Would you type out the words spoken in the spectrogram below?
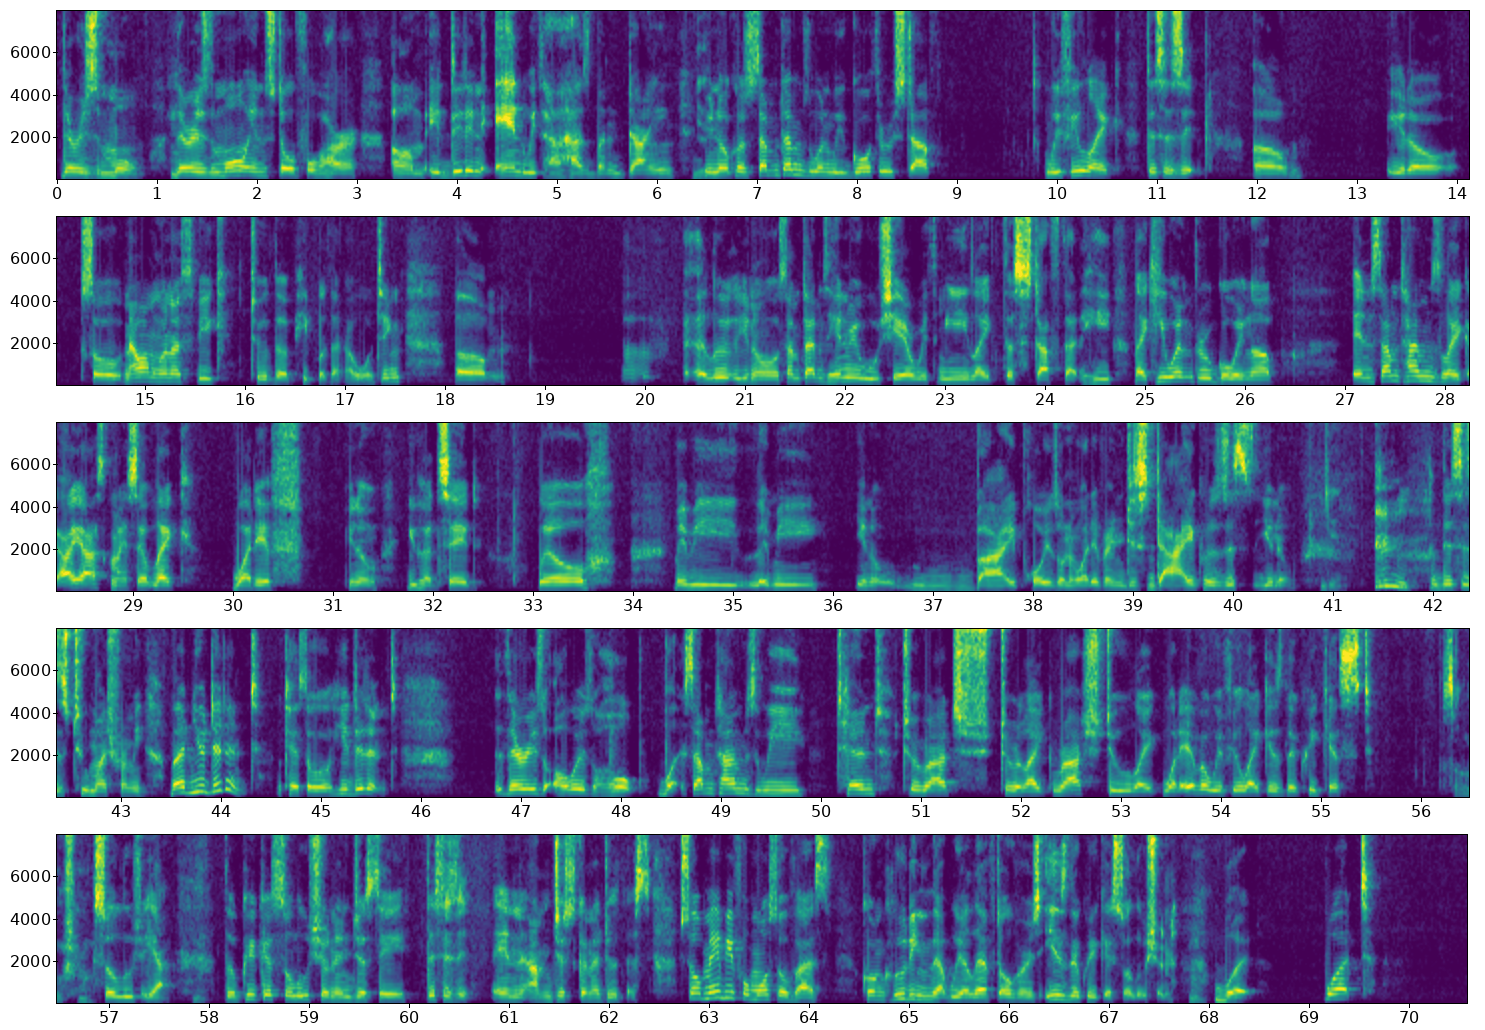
there is more. There is more in store for her. Um, it didn't end with her husband dying, yeah. you know, because sometimes when we go through stuff, we feel like this is it. Um, you know, so now I'm going to speak to the people that are voting. Um, a little, you know, sometimes Henry will share with me like the stuff that he like he went through growing up, and sometimes like I ask myself like, what if, you know, you had said, well, maybe let me, you know, buy poison or whatever and just die because this, you know. Yeah. this is too much for me. But you didn't. Okay, so he didn't. There is always hope, but sometimes we tend to rush to like rush to like whatever we feel like is the quickest Solution. solution yeah. The quickest solution and just say this is it and i'm just gonna do this. So maybe for most of us concluding that we are leftovers is the quickest solution. But what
